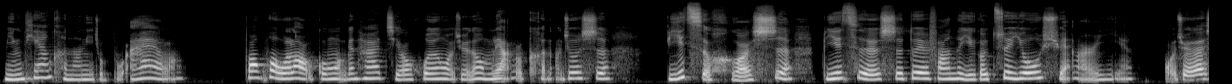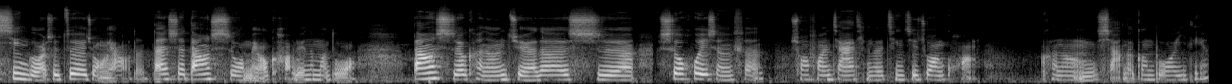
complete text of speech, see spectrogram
明天可能你就不爱了。包括我老公，我跟他结婚，我觉得我们两个可能就是彼此合适，彼此是对方的一个最优选而已。我觉得性格是最重要的，但是当时我没有考虑那么多，当时可能觉得是社会身份、双方家庭的经济状况，可能想的更多一点。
